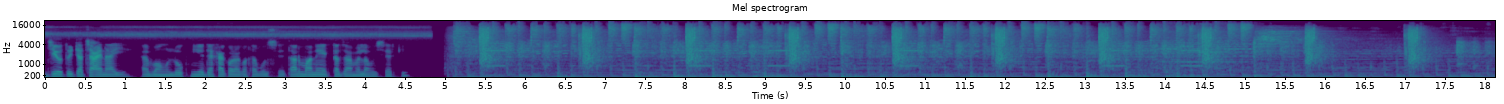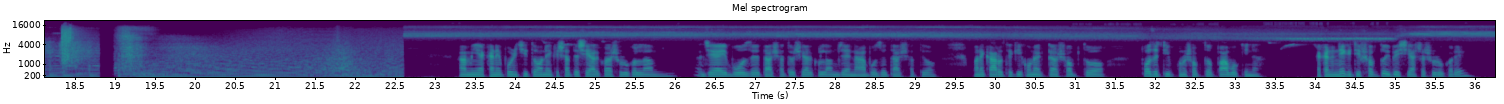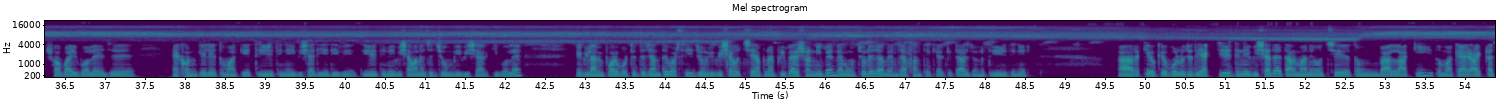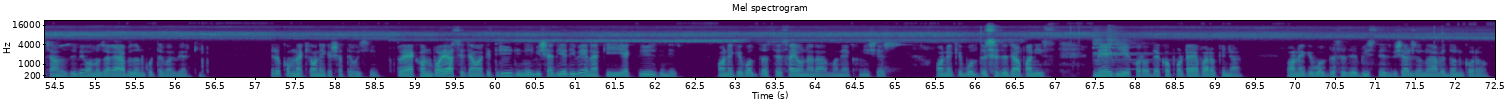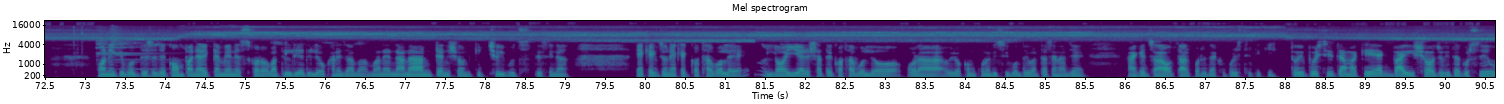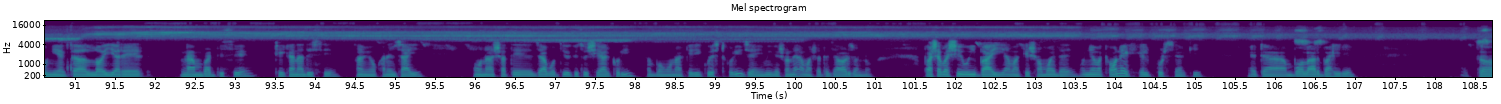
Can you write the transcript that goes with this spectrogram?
যেহেতু এটা চায় নাই এবং লোক নিয়ে দেখা করার কথা বলছে, তার মানে একটা ঝামেলা হয়েছে আর কি আমি এখানে পরিচিত অনেকের সাথে শেয়ার করা শুরু করলাম। যে বোঝে তার সাথেও শেয়ার করলাম, যে না বোঝে তার সাথেও। মানে কারও থেকে কোনো একটা শব্দ পজিটিভ কোনো শব্দ পাবো কি না এখানে নেগেটিভ শব্দই বেশি আসা শুরু করে। সবাই বলে যে, এখন গেলে তোমাকে ত্রিশ দিনে ভিসা দিয়ে দিবে। ত্রিশ দিনে ভিসা মানে হচ্ছে জম্বি ভিসা আর কি বলে। এগুলো আমি পরবর্তীতে জানতে পারছি। জম্বি ভিসা হচ্ছে আপনার প্রিপারেশন নেবেন এবং চলে যাবেন জাপান থেকে আর কি। তার জন্য ত্রিশ দিনের আর কেউ কেউ বলল, যদি একত্রিশ দিনে ভিসা দেয়, তার মানে হচ্ছে তুমি বা লাকি তোমাকে আরেকটা চান্স দিবে, অন্য জায়গায় আবেদন করতে পারবে আর কি। এরকম নাকি অনেকের সাথে হয়েছে। তো এখন ভয় আছে যে আমাকে ত্রিশ দিনের ভিসা দিয়ে দিবে নাকি একত্রিশ দিনের? অনেকে বলতেছে সায়োনারা মানে এখনই শেষ। অনেকে বলতেছে যে, জাপানিজ মেয়ে বিয়ে করো, দেখো পটায় পারো কিনা। অনেকে বলতেছে যে বিজনেস ভিসার জন্য আবেদন করো। অনেকে বলতেছে যে কোম্পানি আরেকটা ম্যানেজ করো, বাতিল দিয়ে দিলে ওখানে যাবা। মানে নানান টেনশন কিচ্ছুই বুঝতেছি না। এক একজন এক এক কথা বলে লয়ারের সাথে কথা বললেও ওরা ওই রকম কোনো কিছুই বলতে পারতেছে না যে, আগে যাও, তারপরে দেখো পরিস্থিতি কি। তো ওই পরিস্থিতিতে আমাকে এক ভাই সহযোগিতা করছে, উনি একটা লয়ারের নাম্বার দিছে, ঠিকানা দিছে, আমি ওখানে যাই। ওনার সাথে যাবতীয় কিছু শেয়ার করি এবং ওনাকে রিকোয়েস্ট করি যে ইমিগ্রেশনে আমার সাথে যাওয়ার জন্য। পাশাপাশি ওই ভাই আমাকে সময় দেয়, উনি আমাকে অনেক হেল্প করছে আর কি, এটা বলার বাহিরে। তো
